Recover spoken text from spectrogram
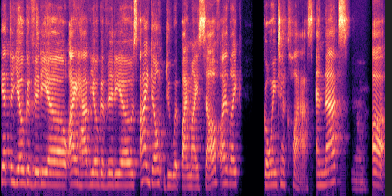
get the yoga video. I have yoga videos. I don't do it by myself. I like going to class. And that's yeah. uh,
